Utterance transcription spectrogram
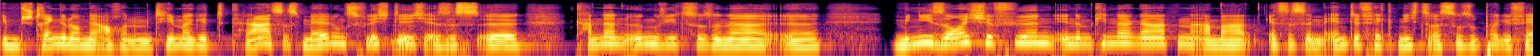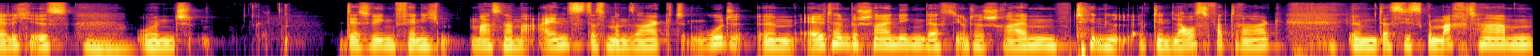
im streng genommen ja auch um ein Thema geht. Klar, es ist meldungspflichtig, es ist, äh, kann dann irgendwie zu so einer äh, Mini-Seuche führen in einem Kindergarten, aber es ist im Endeffekt nichts, was so super gefährlich ist. Mhm. Und deswegen fände ich Maßnahme eins, dass man sagt, gut, ähm, Eltern bescheinigen, dass sie unterschreiben den, den Lausvertrag, ähm, dass sie es gemacht haben,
